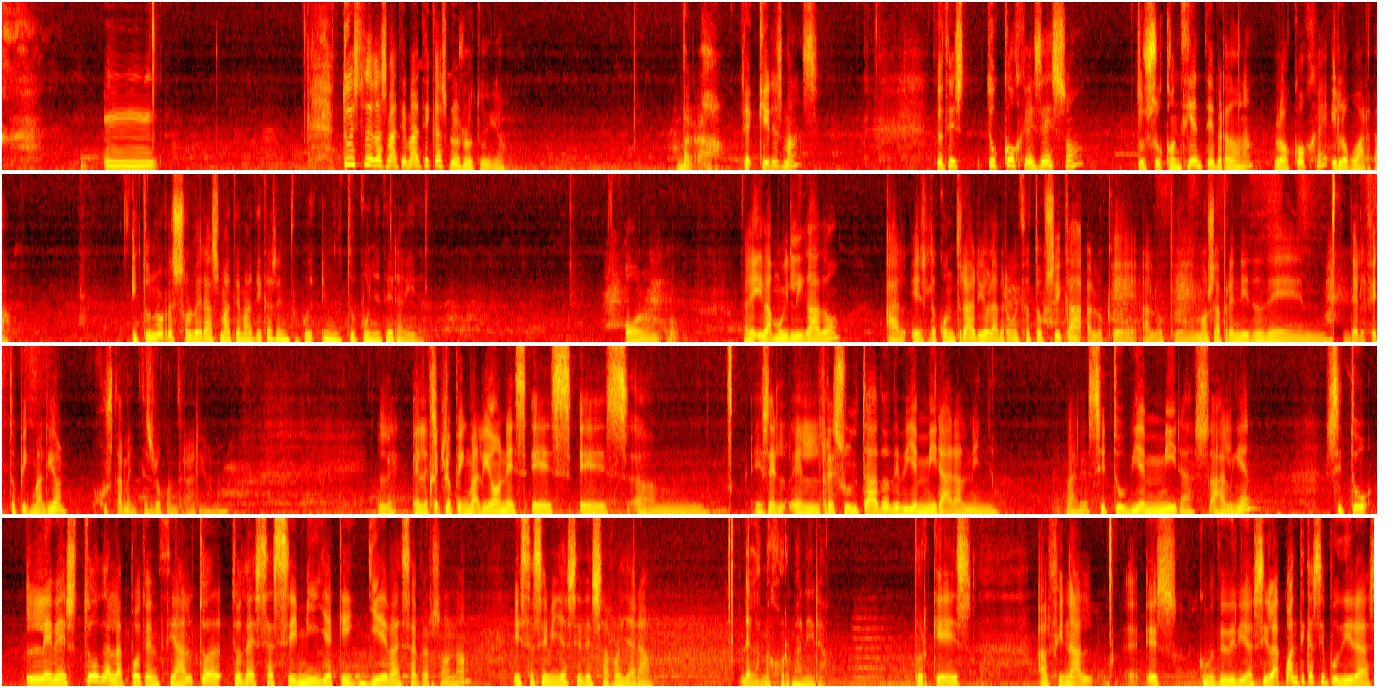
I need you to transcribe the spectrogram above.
Mm, tú esto de las matemáticas no es lo tuyo. ¿Quieres más? Entonces tú coges eso, tu subconsciente, perdona, lo coge y lo guarda. Y tú no resolverás matemáticas en tu, en tu puñetera vida. O, ¿vale? Y va muy ligado, al, es lo contrario, la vergüenza tóxica, a lo que, a lo que hemos aprendido de- del efecto Pigmalión. Justamente es lo contrario. ¿no? Le- El efecto Pigmalión es, es, es, am, es el, el resultado de bien mirar al niño. Si tú bien miras a alguien, si tú le ves toda la potencial, toda, toda esa semilla que lleva esa persona, esa semilla se desarrollará de la mejor manera. Porque es, al final, eh, es, como te diría, si la cuántica se pudiera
